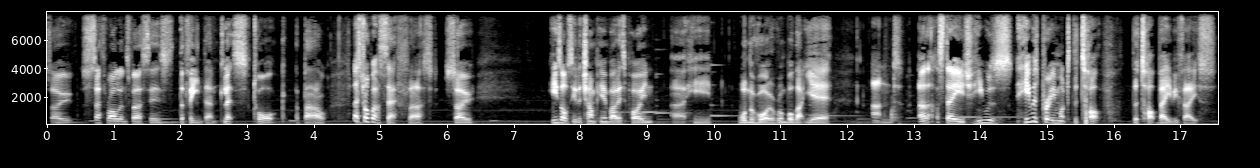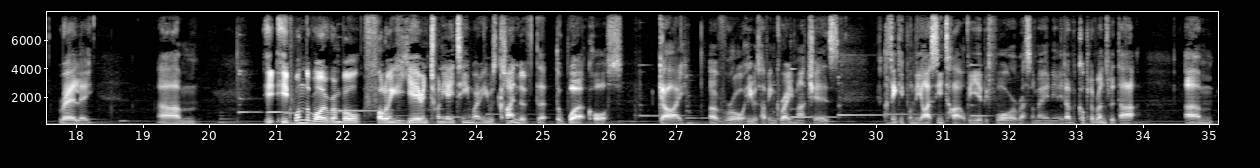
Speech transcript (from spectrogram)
So Seth Rollins versus the Fiend. Then let's talk about let's talk about Seth first. So he's obviously the champion by this point. Uh, he won the Royal Rumble that year, and at that stage he was he was pretty much the top the top babyface really. Um, he, he'd won the Royal Rumble following a year in 2018 where he was kind of the, the workhorse guy of Raw. He was having great matches. I think he won the IC title the year before at WrestleMania. He'd have a couple of runs with that. Um,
